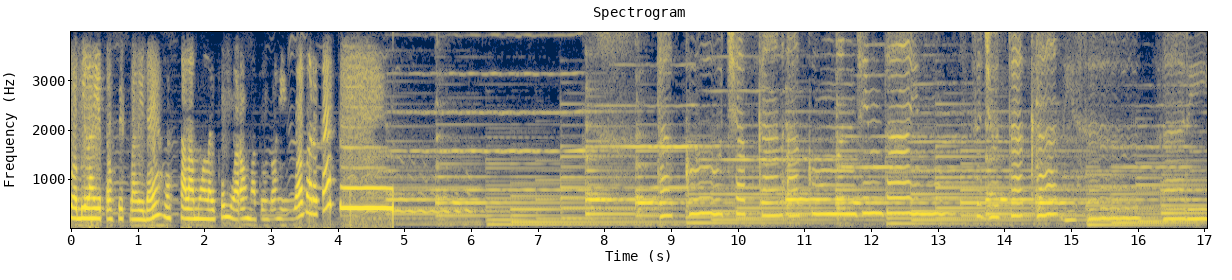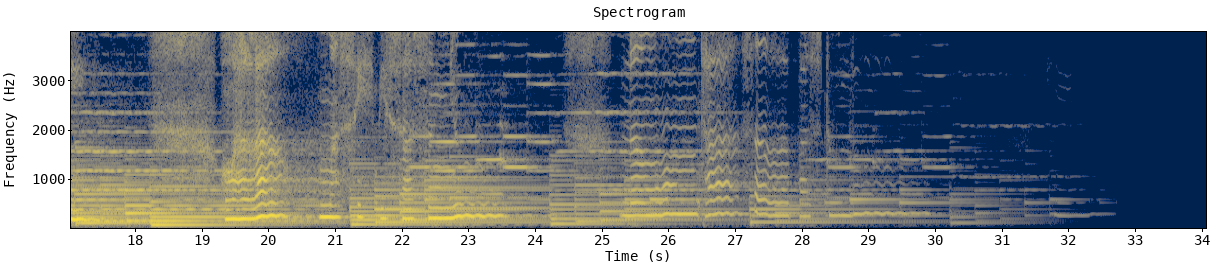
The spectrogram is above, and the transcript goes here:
Wabillahi taufik walidayah. Wassalamualaikum warahmatullahi wabarakatuh.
